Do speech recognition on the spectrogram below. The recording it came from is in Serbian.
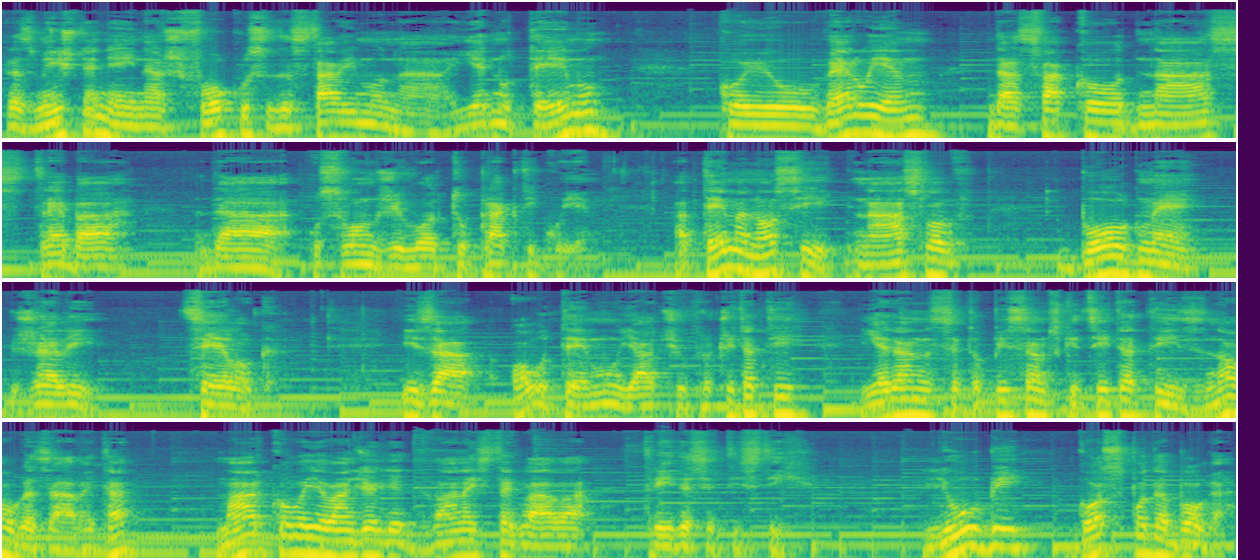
razmišljanje i naš fokus da stavimo na jednu temu koju verujem da svako od nas treba da u svom životu praktikuje. A tema nosi naslov Bog me želi celog. I za ovu temu ja ću pročitati jedan svetopisamski citat iz Novog Zaveta, Markovo evanđelje 12. glava 30. stih. Ljubi gospoda Boga,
